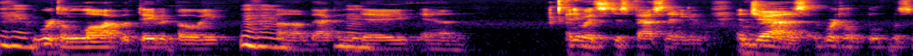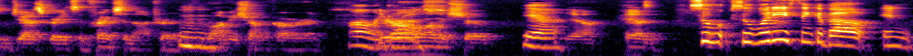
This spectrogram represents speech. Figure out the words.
Mm-hmm. we worked a lot with David Bowie Mm-hmm. uh, back in Mhm. the day. And anyway, it's just fascinating. And, and jazz. I worked with some jazz greats and Frank Sinatra and Mhm. Ravi Shankar. And oh my they're all on the show. Yeah. Yeah. And So, so what do you think about in,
